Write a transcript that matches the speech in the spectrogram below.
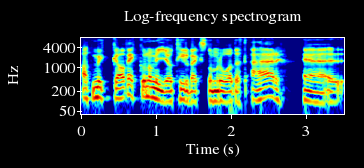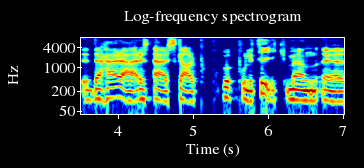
att mycket av ekonomi och tillväxtområdet är Eh, det här är, är skarp politik men eh,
